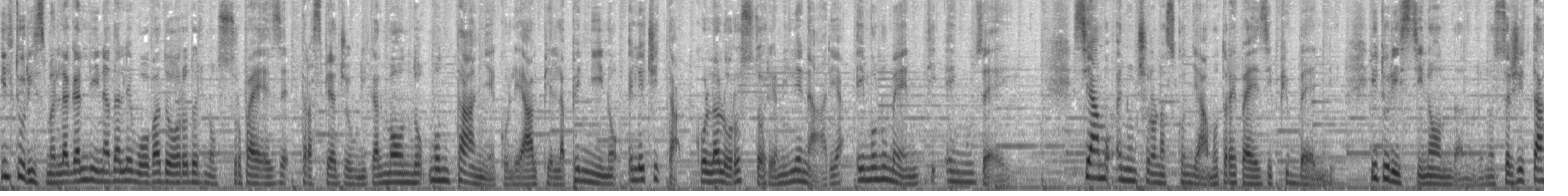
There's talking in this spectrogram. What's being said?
Il turismo è la gallina dalle uova d'oro del nostro paese, tra spiagge uniche al mondo, montagne con le Alpi e l'Appennino e le città con la loro storia millenaria e i monumenti e i musei. Siamo, e non ce lo nascondiamo, tra i paesi più belli. I turisti inondano le nostre città,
